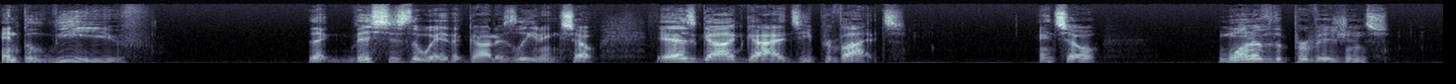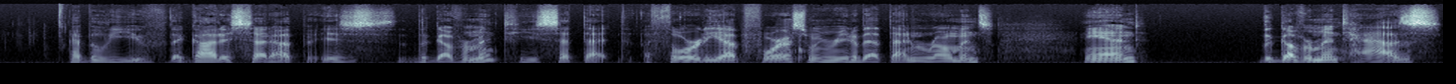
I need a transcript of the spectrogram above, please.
and believe that this is the way that God is leading. So, as God guides, He provides. And so, one of the provisions I believe that God has set up is the government. He's set that authority up for us. We read about that in Romans. And the government has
